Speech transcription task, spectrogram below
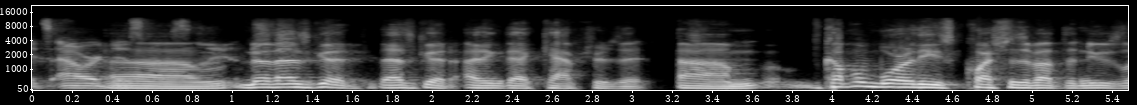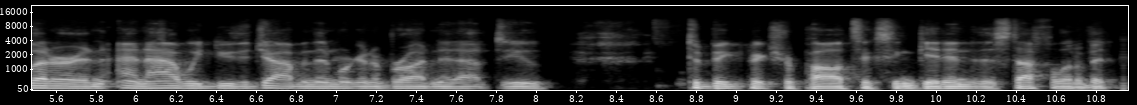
it's our dismal um, science. No, that's good. That's good. I think that captures it. Um, a couple more of these questions about the newsletter and, and how we do the job, and then we're going to broaden it out to to big picture politics and get into the stuff a little bit.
